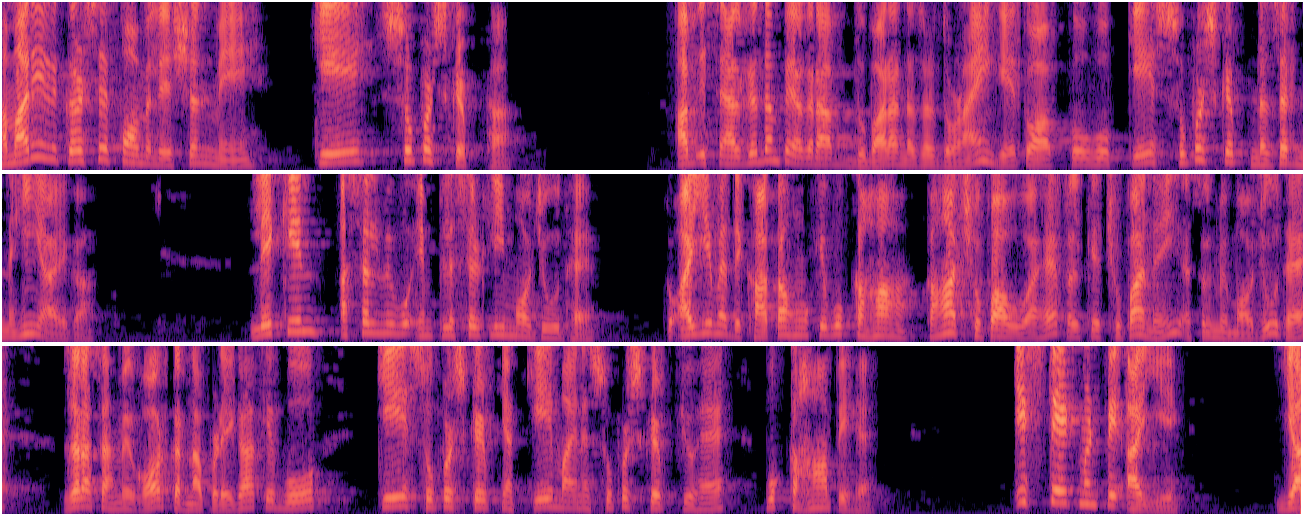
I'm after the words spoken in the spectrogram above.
ہماری ریکرسو فارمولیشن میں کے سپرسکرپٹ تھا۔ اب اس ایلگردم پہ اگر آپ دوبارہ نظر دوڑائیں گے تو آپ کو وہ کے سپرسکرپٹ نظر نہیں آئے گا۔ لیکن اصل میں وہ امپلسٹلی موجود ہے۔ تو آئیے میں دکھاتا ہوں کہ وہ کہاں کہاں چھپا ہوا ہے، بلکہ چھپا نہیں، اصل میں موجود ہے۔ ذرا سا ہمیں غور کرنا پڑے گا کہ وہ کے سپرسکرپٹ یا کے مائنس سپرسکرپٹ جو ہے، وہ کہاں پہ ہے؟ اس اسٹیٹمنٹ پہ آئیے۔ یا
